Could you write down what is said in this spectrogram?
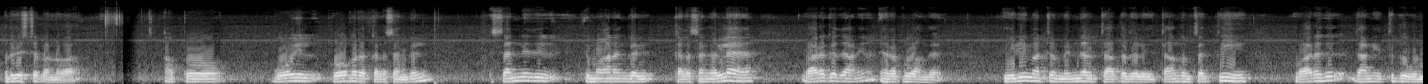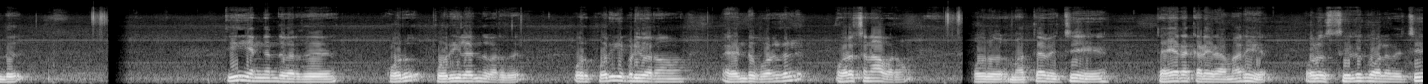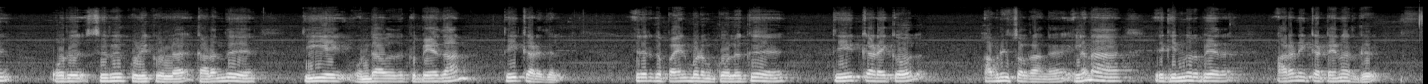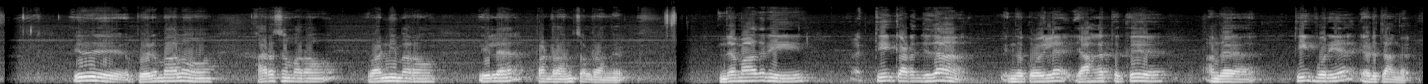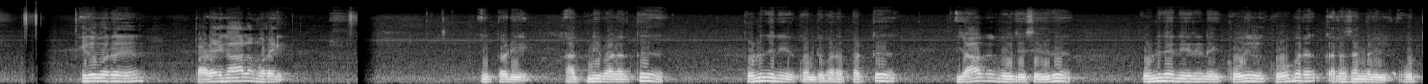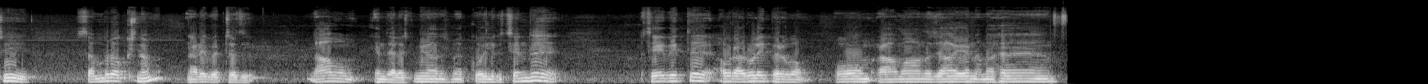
பிரதிஷ்டை பண்ணுவார். அப்போது கோயில் கோபுர கலசங்கள் சந்நிதி விமானங்கள் கலசங்களில் வரகு தானியம் நிரப்புவாங்க. இடி மற்றும் மின்னல் தாக்குதலை தாங்கும் சக்தி வரகு தானியத்துக்கு உண்டு. தீ எங்கேருந்து வருது? ஒரு பொறியிலேருந்து வருது. ஒரு பொறி எப்படி வரும்? ரெண்டு பொருள்கள் உரசனா வரும். ஒரு மத்தை வச்சு தயாரை கடைகிற மாதிரி ஒரு சிறு கோலை வச்சு ஒரு சிறு குழிக்குள்ளே கடந்து தீயை உண்டாவதற்கு பேர் தான் தீக்கடைதல். இதற்கு பயன்படும் கோலுக்கு தீக்கடைக்கோல் அப்படின்னு சொல்கிறாங்க இல்லைன்னா இதுக்கு இன்னொரு பேர் அரணிக்கட்டைன்னு இருக்குது இது பெரும்பாலும் அரச மரம் வன்னி மரம் இதில் பண்ணுறான்னு சொல்கிறாங்க இந்த மாதிரி தீ கடைஞ்சி தான் இந்த கோயிலில் யாகத்துக்கு அந்த தீப்பொறியை எடுத்தாங்க. இது ஒரு பழையகால முறை. இப்படி அக்னி வளர்த்து புனித நீர் கொண்டு வரப்பட்டு யாக பூஜை செய்து புனித நீரினை கோயில் கோபுர கரசங்களில் ஊற்றி சம்பரோக்ஷணம் நடைபெற்றது. நாமும் இந்த லட்சுமி நரசிம்ம கோயிலுக்கு சென்று சேவித்து அவர் அருளை பெறுவோம். ஓம் ராமானுஜாய நமக.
